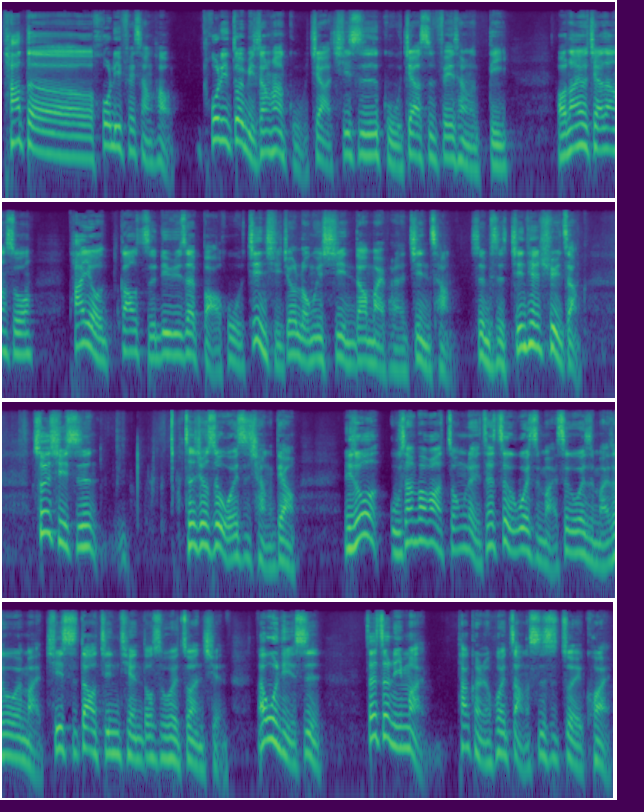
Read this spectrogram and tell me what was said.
它的获利非常好，获利对比上它的股价，其实股价是非常的低。好，那又加上说，它有高值利率在保护，近期就容易吸引到买盘的进场，是不是？今天续涨，所以其实这就是我一直强调，你说五三八八的中磊在这个位置买，这个位置买，这个位置买，其实到今天都是会赚钱。那问题是在这里买，它可能会涨势是最快。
